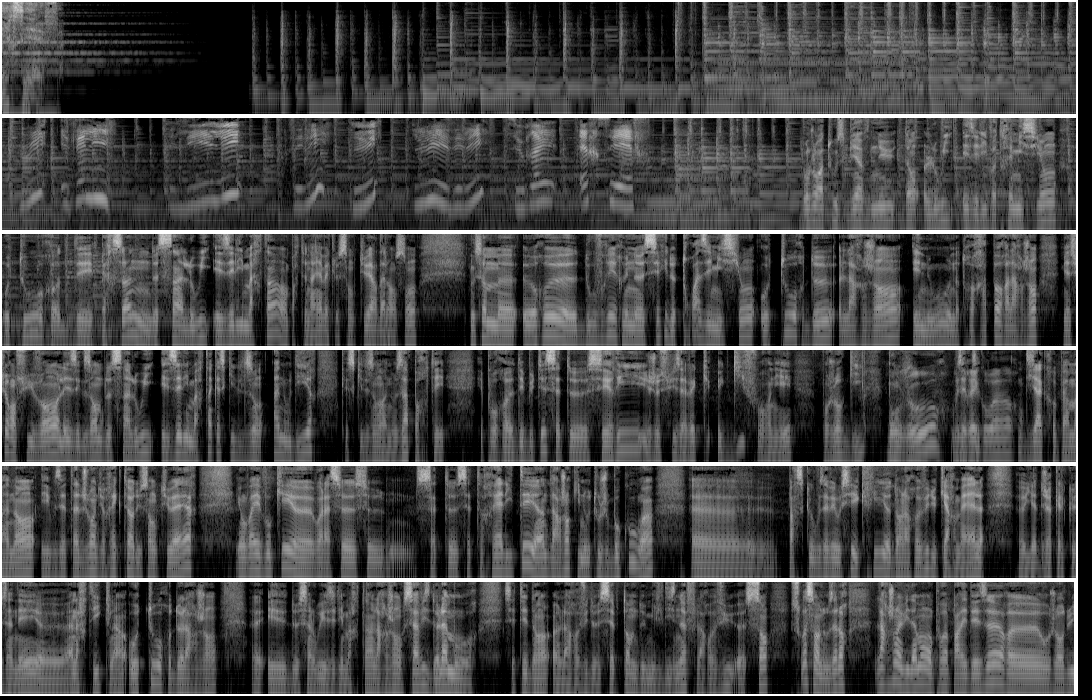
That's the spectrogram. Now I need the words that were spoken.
RCF. Lui et Zélie. Zélie. Zélie. Lui. Lui et Zélie sur RCF. Bonjour à tous, bienvenue dans Louis et Zélie, votre émission autour des personnes de Saint Louis et Zélie Martin en partenariat avec le sanctuaire d'Alençon. Nous sommes euh, heureux d'ouvrir une série de trois émissions autour de l'argent et nous, notre rapport à l'argent, bien sûr en suivant les exemples de Saint Louis et Zélie Martin. Qu'est-ce qu'ils ont à nous dire Qu'est-ce qu'ils ont à nous apporter Et pour euh, débuter cette euh, série, je suis avec Guy Fournier. Bonjour Guy. Bonjour, Vous êtes Grégoire. diacre permanent et vous êtes adjoint du recteur du sanctuaire et on va évoquer euh, voilà ce, ce- cette, cette réalité hein, de l'argent qui nous touche beaucoup hein, euh, parce que vous avez aussi écrit dans la revue du Carmel euh, il y a déjà quelques années euh, un article hein, autour de l'argent euh, et de Saint-Louis et Zélie Martin l'argent au service de l'amour c'était dans euh, la revue de septembre 2019 la revue euh, 172 alors l'argent évidemment on pourrait parler des heures Euh,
